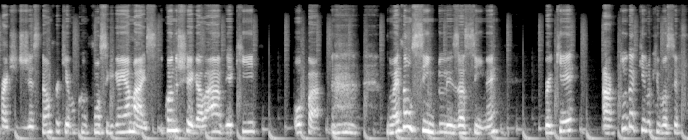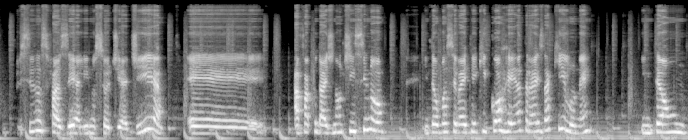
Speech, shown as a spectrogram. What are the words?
parte de gestão porque eu vou conseguir ganhar mais. E quando chega lá, vê que, opa, não é tão simples assim, né? Porque tudo aquilo que você precisa fazer ali no seu dia a dia, é, a faculdade não te ensinou. Então, você vai ter que correr atrás daquilo, né? Então,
